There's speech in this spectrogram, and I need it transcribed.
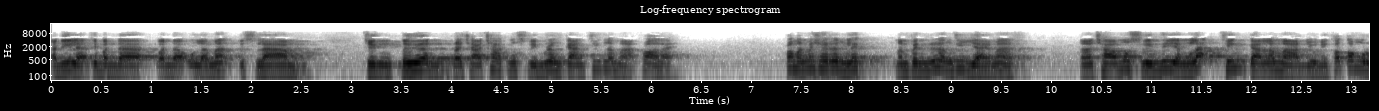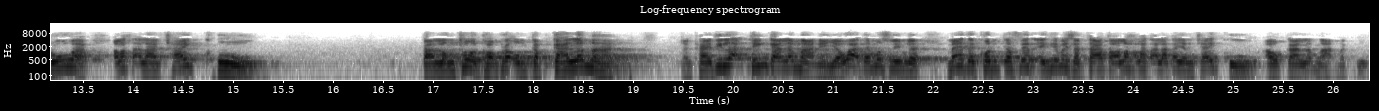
อันนี้แหละที่บรรดาบรรดาอุลามะอิสลาม จึงเตือนประชาชาติมุสลิมเรื่องการทิ้งละหมาดเพราะอะไร เพราะมันไม่ใช่เรื่องเล็ก มันเป็นเรื่องที่ใหญ่มาก ชาวมุสลิมที่ยังละทิ้งการละหมาดอยู่นี่เขาต้องรู้ว่าอัลลอฮฺตะลาใช้ขู่การลงโทษของพระองค์กับการละหมาดใครที่ละทิ้งการละหมาดเนี่ยอย่าว่าแต่มุสลิมเลย แม้แต่คนกาเฟรเองที่ไม่ศรัทธาต่อละละตาลาก็ยังใช้ขู่เอาการละหมาดมาขู่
